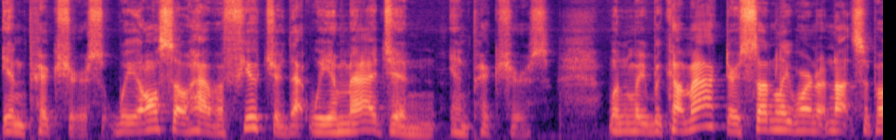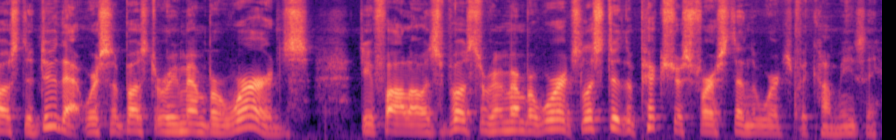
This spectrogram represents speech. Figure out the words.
in pictures. We also have a future that we imagine in pictures. When we become actors, suddenly we're not supposed to do that. We're supposed to remember words. Do you follow? We're supposed to remember words. Let's do the pictures first, then the words become easy.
